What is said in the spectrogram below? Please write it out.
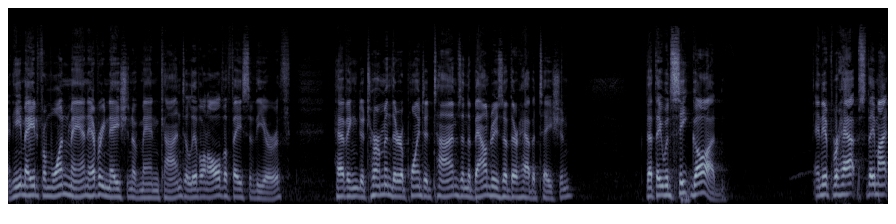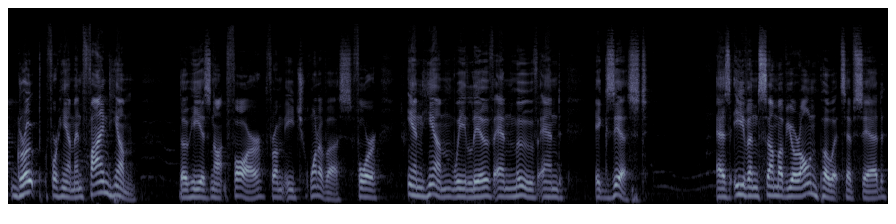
And he made from one man every nation of mankind to live on all the face of the earth, having determined their appointed times and the boundaries of their habitation that they would seek God, and if perhaps they might grope for Him and find Him, though He is not far from each one of us. For in Him we live and move and exist, as even some of your own poets have said,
